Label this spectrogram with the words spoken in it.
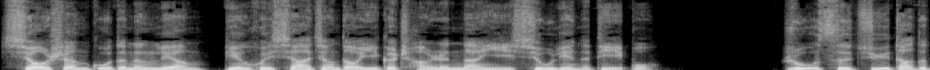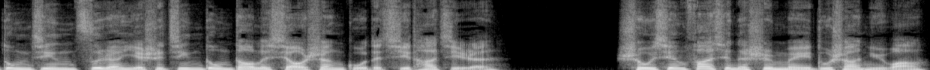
小山谷的能量便会下降到一个常人难以修炼的地步。如此巨大的动静，自然也是惊动到了小山谷的其他几人。首先发现的是美杜莎女王，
